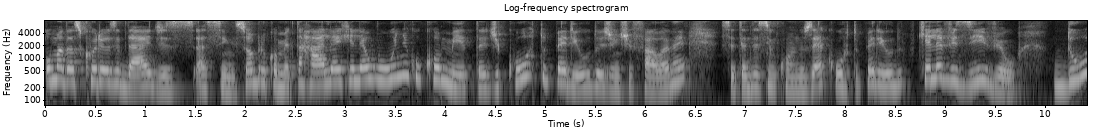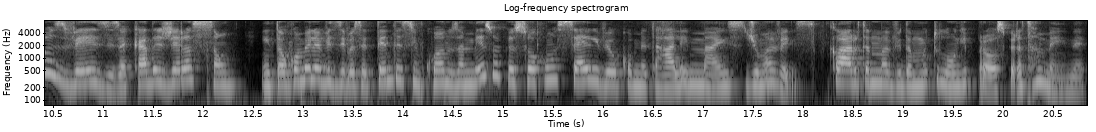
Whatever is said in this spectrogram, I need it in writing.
Uma das curiosidades, assim, sobre o cometa Halley é que ele é o único cometa de curto período, a gente fala, né? 75 anos é curto período, que ele é visível duas vezes a cada geração. Então, como ele é visível há 75 anos, a mesma pessoa consegue ver o cometa Halley mais de uma vez. Claro, tendo uma vida muito longa e próspera também, né?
